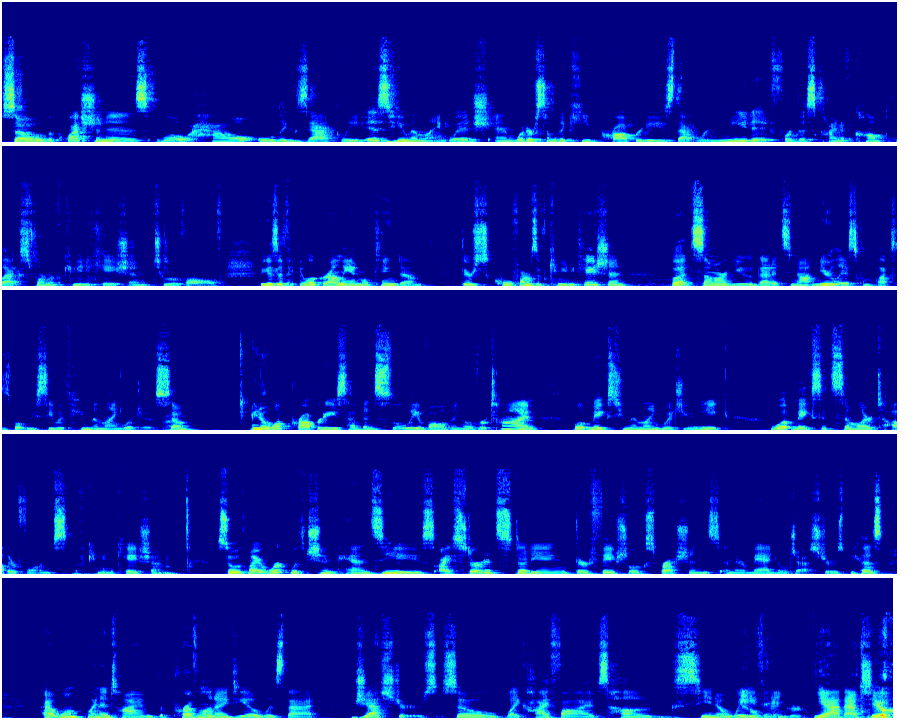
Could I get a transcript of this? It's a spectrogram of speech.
So the question is well, how old exactly is human language, and what are some of the key properties that were needed for this kind of complex form of communication to evolve? Because if you look around the animal kingdom, there's cool forms of communication, but some argue that it's not nearly as complex as what we see with human languages. Right. So you know, what properties have been slowly evolving over time? What makes human language unique? What makes it similar to other forms of communication? Mm-hmm. So, with my work with chimpanzees, I started studying their facial expressions and their manual gestures because at one point in time, the prevalent idea was that gestures, so like high fives, hugs, you know, waving. Yeah, that too.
